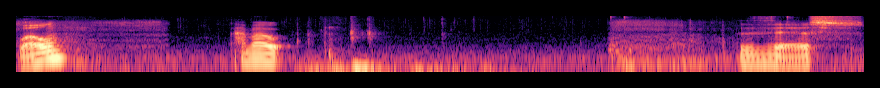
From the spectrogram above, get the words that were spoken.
Well... How about... This...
